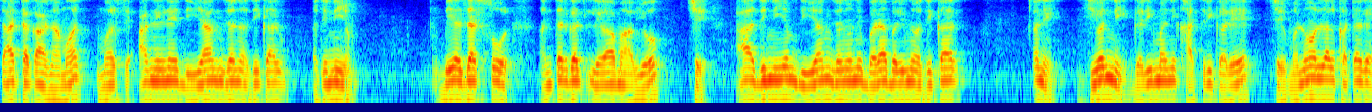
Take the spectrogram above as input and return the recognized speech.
ચાર ટકા અનામત મળશે. આ નિર્ણય દિવ્યાંગજન અધિકાર અધિનિયમ બે હજાર સોળ અંતર્ગત લેવામાં આવ્યો છે. આ અધિનિયમ દિવ્યાંગજનોને બરાબરીનો અધિકાર અને જીવનની ગરિમાની ખાતરી કરે છે. મનોહરલાલ ખટ્ટરે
